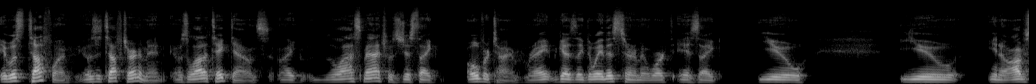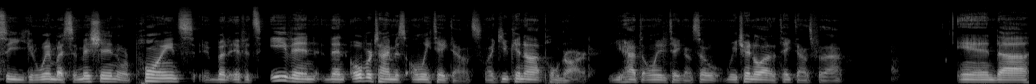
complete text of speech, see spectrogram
it was a tough one. It was a tough tournament. It was a lot of takedowns. Like the last match was just like overtime, right? Because like the way this tournament worked is like you you you know obviously you can win by submission or points but if it's even then overtime is only takedowns like you cannot pull guard you have to only do takedowns so we trained a lot of takedowns for that and uh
